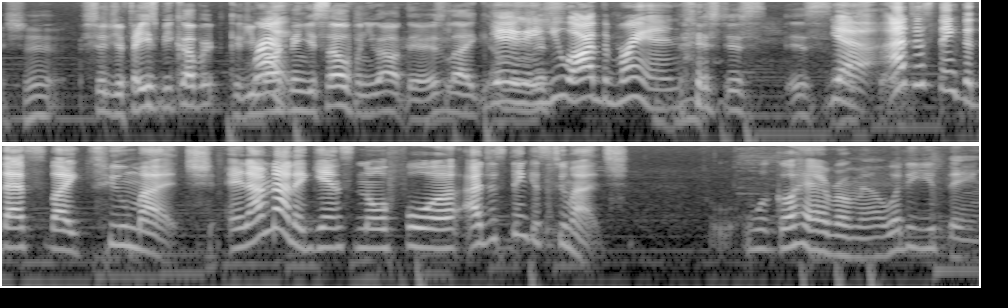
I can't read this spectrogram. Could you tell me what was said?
It should. should your face be covered? Because you're Right. marketing yourself when you out there. It's like, I yeah, mean, it's- you are the brand. It's just, it's. Yeah, I just think that that's like too much, and I'm not against no for. I just think it's too much. Well, go ahead, Romel. What do you think?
